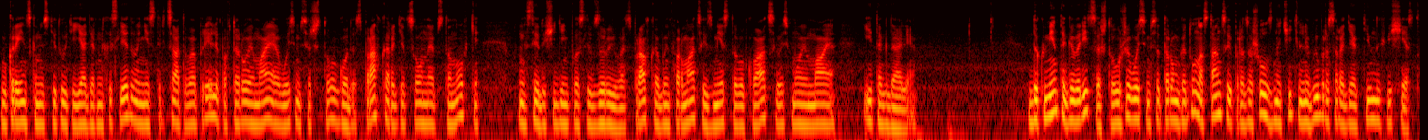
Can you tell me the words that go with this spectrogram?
в Украинском институте ядерных исследований с 30 апреля по 2 мая 1986 года, справка о радиационной обстановке на следующий день после взрыва, справка об информации из места эвакуации 8 мая и так далее. В документах говорится, что уже в 1982 году на станции произошел значительный выброс радиоактивных веществ.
